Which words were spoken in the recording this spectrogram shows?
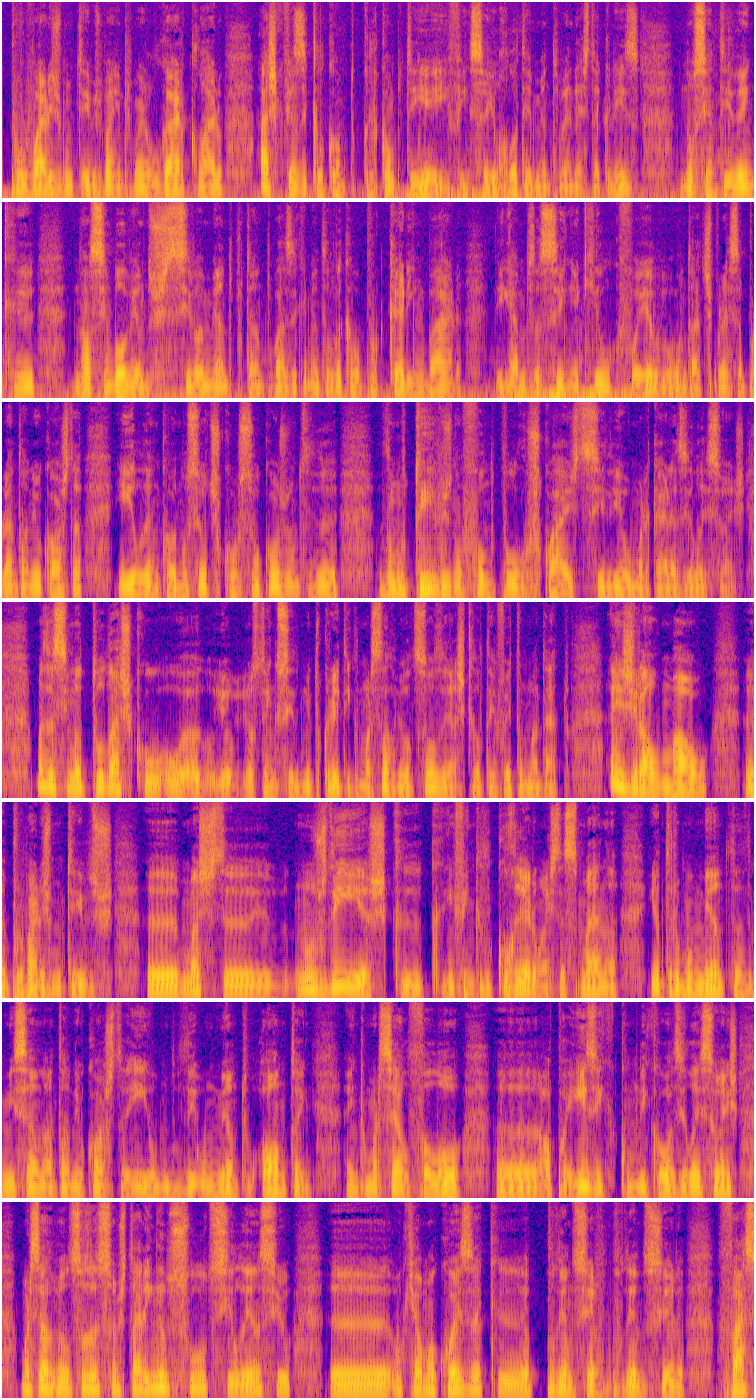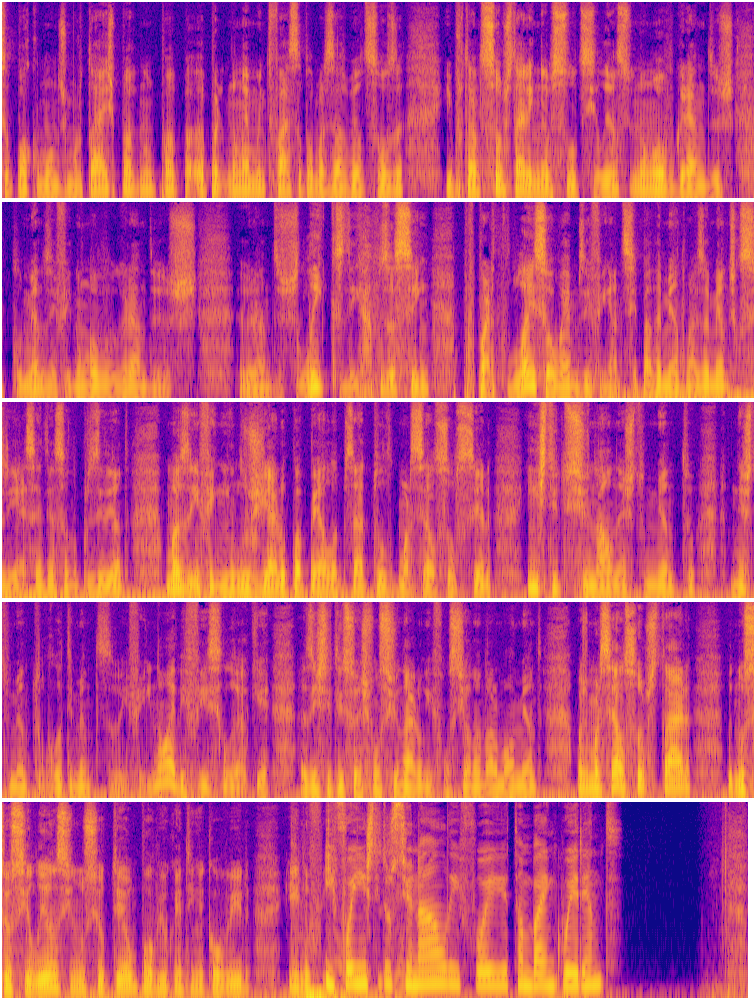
por vários motivos. Bem, em primeiro lugar, claro, acho que fez aquilo que lhe competia e, enfim, saiu relativamente bem desta crise, no sentido em que, não se envolvendo excessivamente, portanto, basicamente ele acabou por carimbar, digamos assim, aquilo que foi a vontade expressa por António Costa e elencou no seu discurso o conjunto de, de motivos, no fundo, pelos quais decidiu marcar as eleições. Mas, acima de tudo, acho que o, eu, eu tenho sido muito crítico de Marcelo Rebelo de Sousa e acho que ele tem feito um mandato, em geral, mau, por vários motivos, eh, mas nos dias que, que, enfim, que decorreram esta semana entre o momento da demissão de António Costa e o, o momento ontem em que Marcelo falou uh, ao país e que comunicou as eleições, Marcelo Rebelo de Sousa soube estar em absoluto silêncio, uh, o que é uma coisa que, podendo ser, podendo ser fácil para o comum dos mortais, pode, não, pode, não é muito fácil para Marcelo Rebelo de Sousa e, portanto, soube estar em absoluto silêncio, não houve grandes pelo menos, enfim, não houve grandes, grandes leaks, digamos assim, por parte de Belém, soubemos, enfim, antecipadamente, mais ou menos, que seria essa a intenção do Presidente, mas, enfim, elogiar o papel, apesar de tudo, Marcelo soube ser institucional neste momento, neste momento relativamente, enfim, não é difícil, é que as instituições funcionaram e funcionam normalmente, mas Marcelo soube estar no seu silêncio, no seu tempo, ouviu quem tinha que ouvir e no final... E foi institucional e foi também coerente?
